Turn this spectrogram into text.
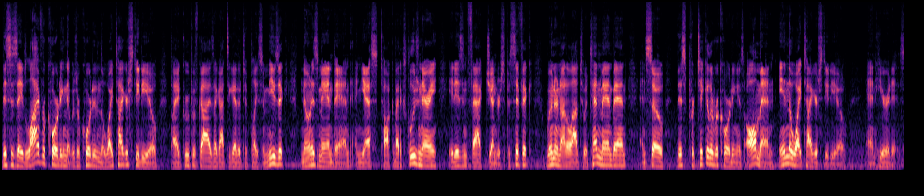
This is a live recording that was recorded in the White Tiger studio by a group of guys I got together to play some music known as Man Band. And yes, talk about exclusionary, it is in fact gender specific. Women are not allowed to attend Man Band, and so this particular recording is all men in the White Tiger studio, and here it is.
